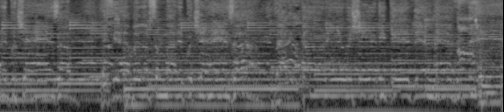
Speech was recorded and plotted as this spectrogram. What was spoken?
somebody, put your hands up. If you ever love somebody, put your hands up. Gone and you wish you could give them everything.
